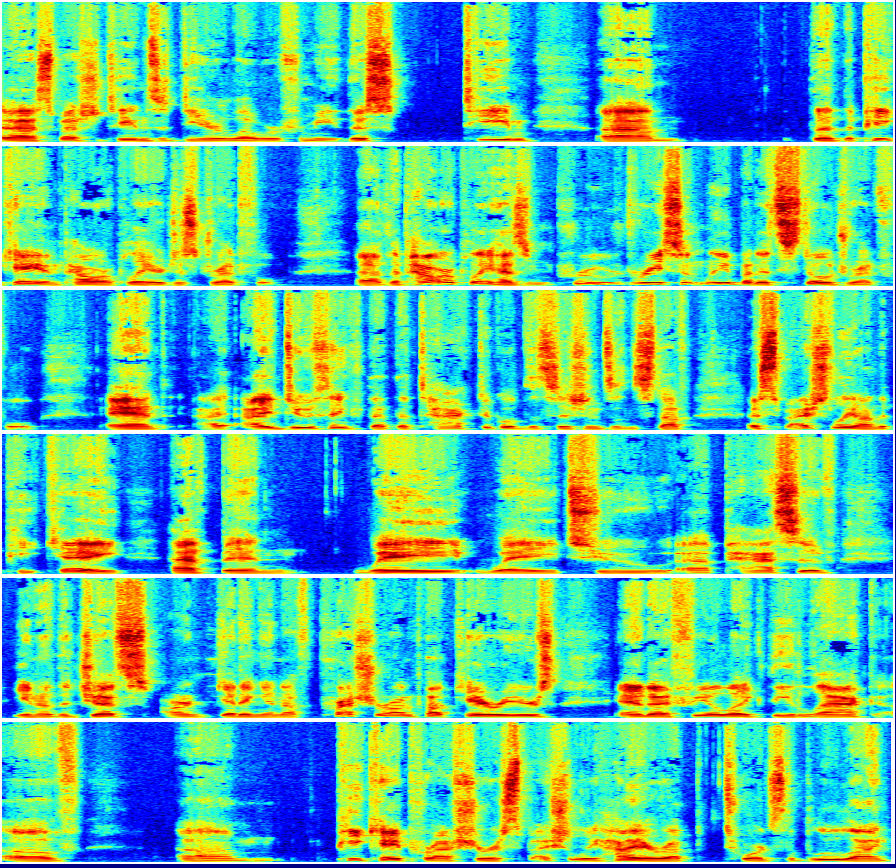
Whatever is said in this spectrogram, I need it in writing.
uh, special teams a D or lower for me. This team, um, the, the PK and power play are just dreadful. Uh, the power play has improved recently, but it's still dreadful. And I, I do think that the tactical decisions and stuff, especially on the PK, have been way, way too uh, passive. You know, the Jets aren't getting enough pressure on puck carriers. And I feel like the lack of um, PK pressure, especially higher up towards the blue line,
